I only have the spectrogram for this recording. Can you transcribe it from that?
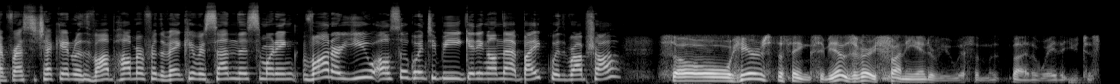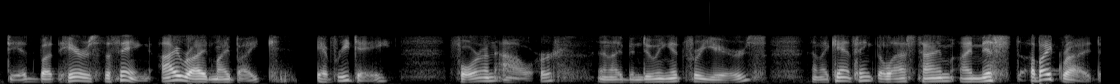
Time for us to check in with Vaughn Palmer from the Vancouver Sun this morning. Vaughn, are you also going to be getting on that bike with Rob Shaw? So here's the thing, Simi. That was a very funny interview with him, by the way, that you just did. But here's the thing I ride my bike every day for an hour, and I've been doing it for years. And I can't think the last time I missed a bike ride.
